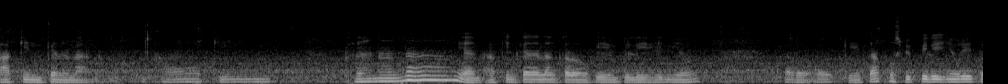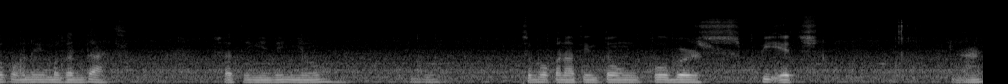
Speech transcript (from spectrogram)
Akin ka na lang. Akin ka na lang. Yan akin ka na lang karaoke yung piliin nyo. Karaoke. Tapos pipiliin nyo rito kung ano yung maganda sa tingin ninyo? Subukan natin tong covers PH yan.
